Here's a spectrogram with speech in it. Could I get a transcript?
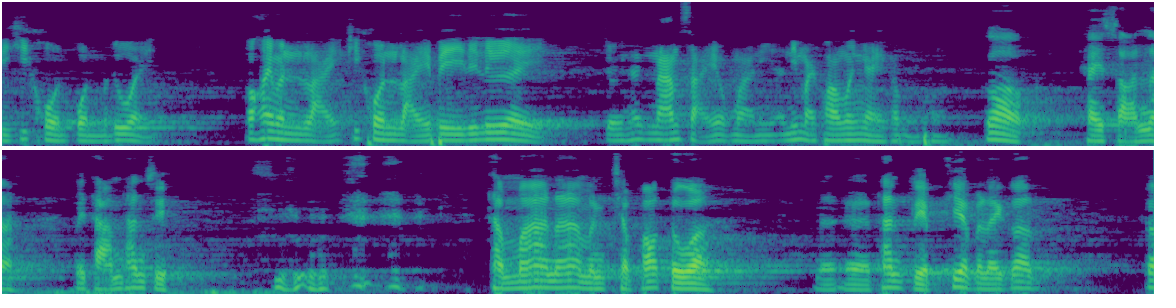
มีขี้โคลนปนมาด้วย ก็ให้มันไหลขี้โคลนไหลไปเรื่อยๆจนให้น้ำใสออกมานี่ อันนี้หมายความว่าไงครับหลวงพ่อก็ใครสอนน่ะ ไปถามท่านสิธรรมะนะ มันเฉพาะตัวเออท่านเปรียบเทียบอะไรก็ก็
